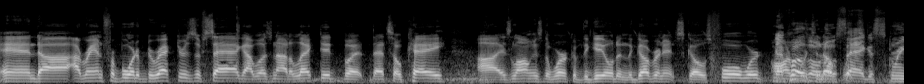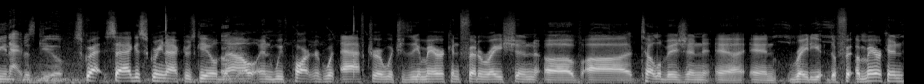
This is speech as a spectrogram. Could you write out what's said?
and uh, I ran for board of directors of SAG. I was not elected, but that's okay. Uh, as long as the work of the guild and the governance goes forward, Now, onwards and upwards. SAG is Screen Actors Guild. Scra- SAG is Screen Actors Guild now, and we've partnered with AFTRA, which is the American Federation of uh, Television uh, and Radio, the F- American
